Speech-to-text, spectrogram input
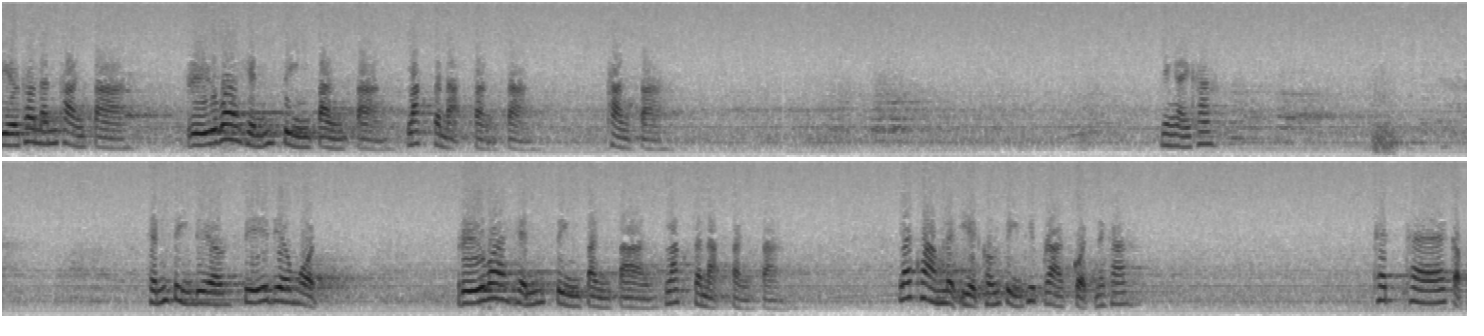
เดียวเท่านั้นทางตา หรือว่าเห็นสิ่งต่างๆ ลักษณะต่างๆ ทางตา ยังไงคะเห็นสิ่งเดียว สีเดียวหมด หรือว่าเห็นสิ่งต่างๆ ลักษณะต่างๆ และความละเอียดของสิ่งที่ปรากฏนะคะ เพชรแท้กับ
